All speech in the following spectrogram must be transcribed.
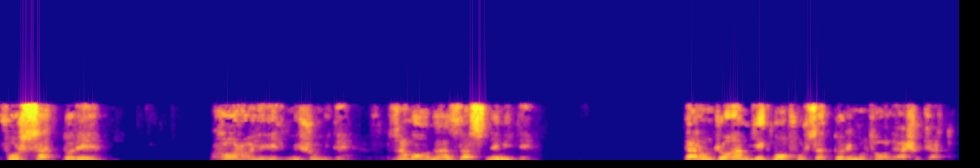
فرصت داره کارهای علمیشو میده زمان از دست نمیده. در آنجا هم یک ماه فرصت داره مطالعهشو کرد.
